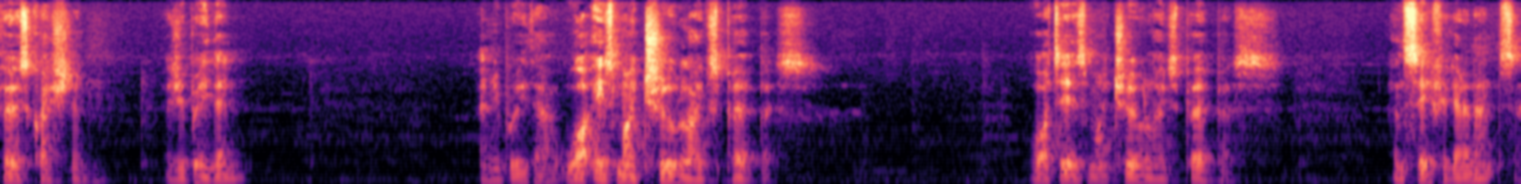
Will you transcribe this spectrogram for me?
First question, as you breathe in and you breathe out, what is my true life's purpose? What is my true life's purpose? And see if you get an answer.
